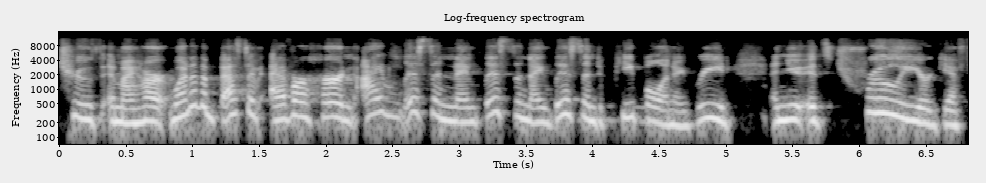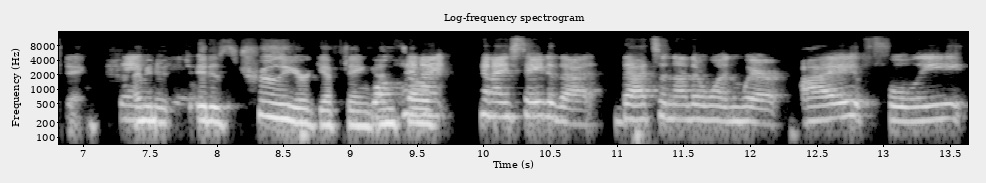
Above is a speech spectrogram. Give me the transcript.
truth in my heart. One of the best I've ever heard. And I listen and I listen, I listen to people and I read, and you it's truly your gifting. Thank I mean, it, it is truly your gifting. Well, and so I, can I say to that, that's another one where I fully,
